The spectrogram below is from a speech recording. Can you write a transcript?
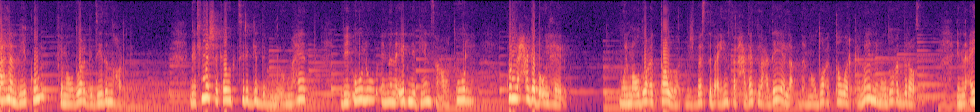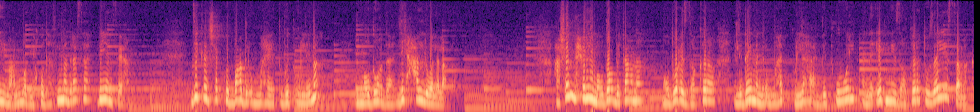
أهلا بيكم في موضوع جديد النهارده. جات لنا شكاوي كتير جدا من الأمهات بيقولوا ان أنا ابني بينسى على طول كل حاجة بقولها له. والموضوع اتطور مش بس بقى ينسى الحاجات العادية لا ده الموضوع اتطور كمان لموضوع الدراسة إن أي معلومة بياخدها في المدرسة بينساها. دي كان شكوى بعض الأمهات وبتقول لنا الموضوع ده ليه حل ولا لا. عشان نحل الموضوع بتاعنا موضوع الذاكرة اللي دايما الأمهات كلها بتقول أنا ابني ذاكرته زي السمكه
